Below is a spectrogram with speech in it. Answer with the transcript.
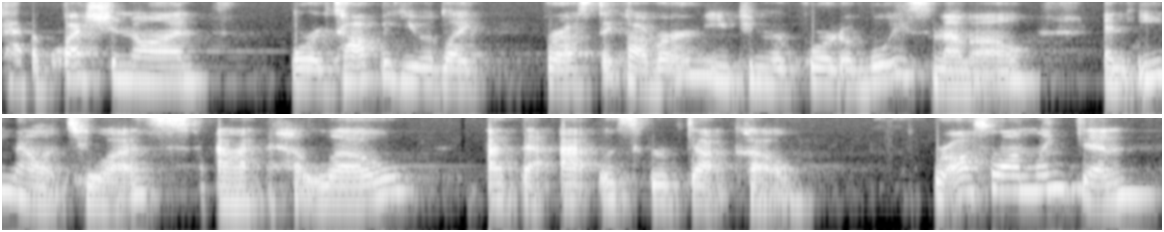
have a question on, or a topic you would like for us to cover, you can record a voice memo and email it to us at hello at the atlasgroup.co. We're also on LinkedIn.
